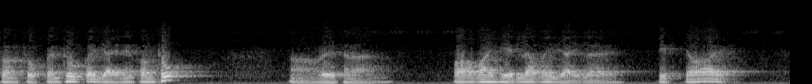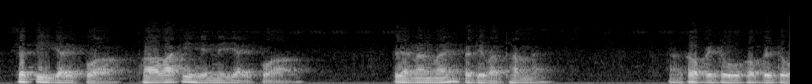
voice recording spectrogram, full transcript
ความสุขเป็นทุกข์ก็ใหญ่ในความทุกข์ เวทนา พอมาเห็นแล้วไม่ใหญ่เลยติดย้อย สติใหญ่กว่า ภาวะที่เห็นในใหญ่กว่าเป็นอย่างนั้นไหมปฏิบัติธรรมนะก็ไปดูก็ไปดู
